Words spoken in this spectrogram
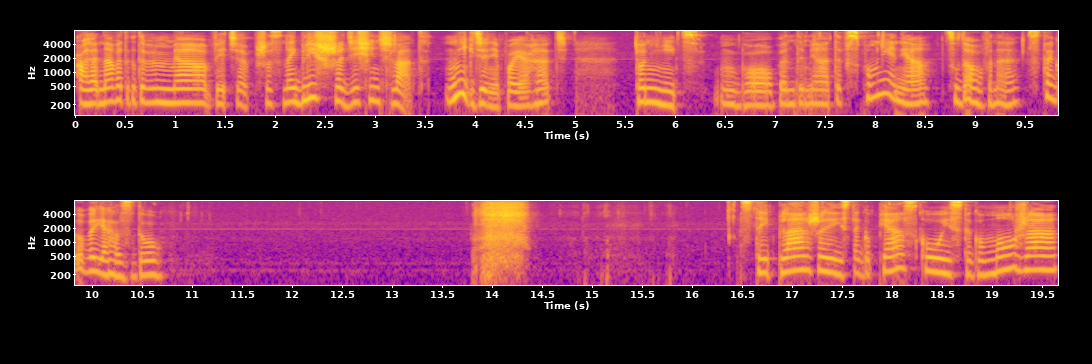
Ale nawet gdybym miała, wiecie, przez najbliższe 10 lat nigdzie nie pojechać, to nic, bo będę miała te wspomnienia cudowne z tego wyjazdu. Z tej plaży i z tego piasku i z tego morza.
